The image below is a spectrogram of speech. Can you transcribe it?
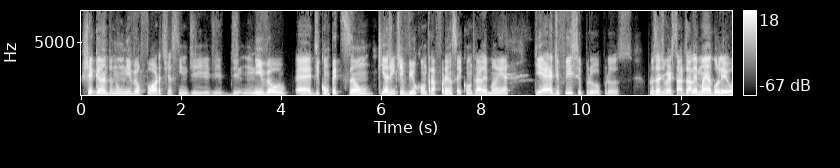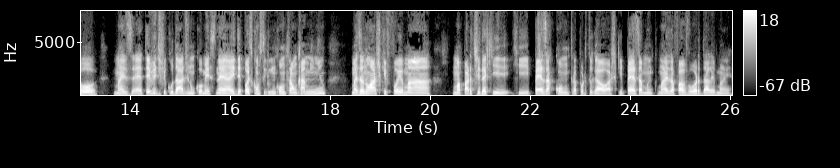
chegando num nível forte, assim, de, de, de um nível é, de competição que a gente viu contra a França e contra a Alemanha, que é difícil para os adversários. A Alemanha goleou, mas é, teve dificuldade no começo, né? Aí depois conseguiu encontrar um caminho, mas eu não acho que foi uma, uma partida que, que pesa contra Portugal, acho que pesa muito mais a favor da Alemanha.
